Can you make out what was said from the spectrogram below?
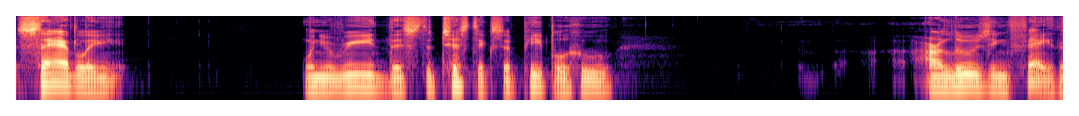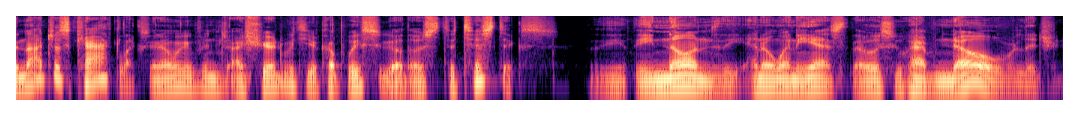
sadly, when you read the statistics of people who are losing faith, and not just Catholics, you know, been, I shared with you a couple weeks ago those statistics. The, the nones, the N O N E S, those who have no religion,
